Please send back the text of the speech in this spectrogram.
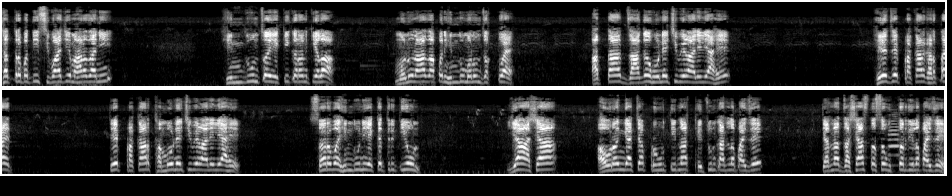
छत्रपती शिवाजी महाराजांनी हिंदूंचं एकीकरण केलं. म्हणून आज आपण हिंदू म्हणून जगतोय. आता जाग होण्याची वेळ आलेली आहे. हे जे प्रकार घडतायत ते प्रकार थांबवण्याची वेळ आलेली आहे. सर्व हिंदूंनी एकत्रित येऊन या अशा औरंग्याच्या प्रवृत्तींना ठेचून काढलं पाहिजे. त्यांना जशास तसं उत्तर दिलं पाहिजे.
